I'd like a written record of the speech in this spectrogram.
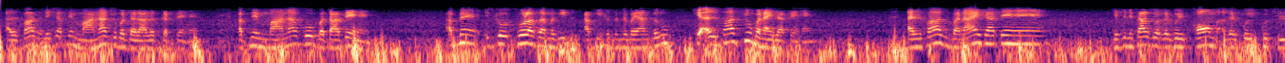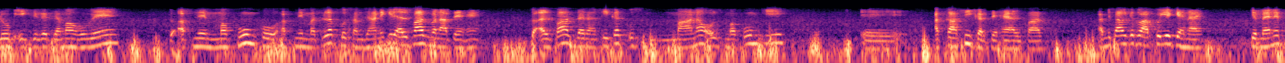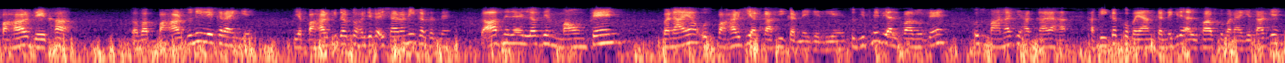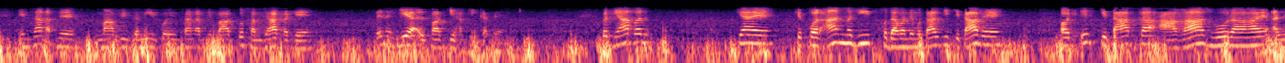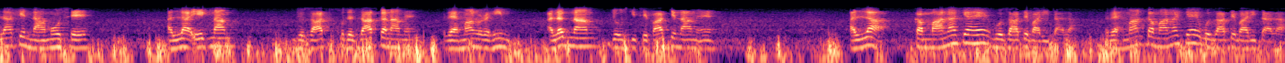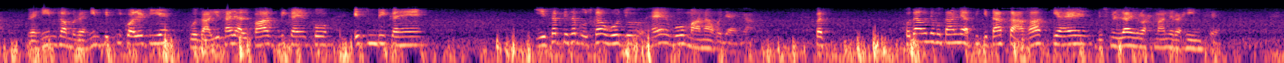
अल्फाज हमेशा अपने माना के ऊपर दलालत करते हैं, अपने माना को बताते हैं। अब मैं इसको थोड़ा सा मज़ीद आपकी खदमत में बयान करूँ कि अल्फाज क्यों बनाए जाते हैं? अल्फाज बनाए जाते हैं, जैसे मिसाल को अगर कोई कौम, अगर कोई कुछ लोग एक जगह जमा हुए तो अपने मफहूम को, अपने मतलब को समझाने के लिए अल्फाज बनाते हैं। तो अल्फाज दर हकीकत उस माना और उस मफहूम की अक्कासी करते हैं अल्फाज। अब मिसाल के तो आपको ये कहना है कि मैंने पहाड़ देखा तो अब आप पहाड़ तो नहीं लेकर आएँगे, या पहाड़ की तरफ़ तो हर जगह इशारा नहीं कर सकते। तो आपने लफ्ज़ माउंटेन बनाया उस पहाड़ की अक्कासी करने के लिए। तो जितने भी अल्फाज होते हैं, उस माना की हकीकत को बयान करने के लिए अल्फाज को बनाए गए ताकि इंसान अपने माफ़ी ज़मीर को, इंसान अपनी बात को समझा सके। है ना? ये अल्फाज की हकीकत है। बस यहाँ पर क्या है कि कुरान मजीद खुदा खुदावंद मुताल की किताब है। और इस किताब का आगाज़ हो रहा है अल्लाह के नामों से। अल्लाह एक नाम, जो ज़ात, खुद ज़ात का नाम है, रहमान और रहीम, अलग नाम, जो उसकी सिफात के नाम हैं। अल्लाह का माना क्या है? वो ज़ात बारी ताला। रहमान का माना क्या है? वो ज़ात बारी ताला। रहीम का, रहीम किसकी क्वालिटी है? वो ये सारे अल्फाज भी कहें इसको इसम भी कहें ये सब के सब उसका वो जो है, वो माना हो जाएगा। बस, खुदा मुताल ने अपनी किताब का आगाज़ किया है, बिस्मिल्लाहिर्रहमानिर्रहीम रहीम से।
